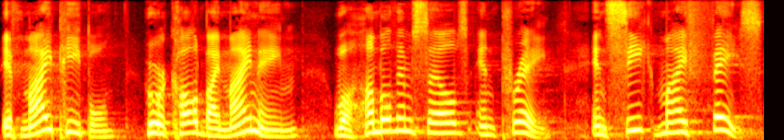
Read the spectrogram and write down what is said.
If my people who are called by my name will humble themselves and pray and seek my face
